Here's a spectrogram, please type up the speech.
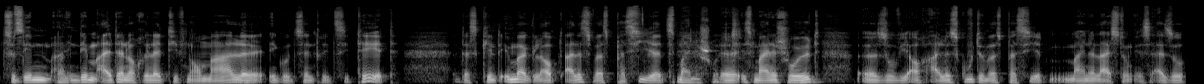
zu dem in dem Alter noch relativ normale Egozentrizität das Kind immer glaubt, alles, was passiert, ist meine Schuld, äh, ist meine Schuld äh, so wie auch alles Gute, was passiert, meine Leistung ist. Also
